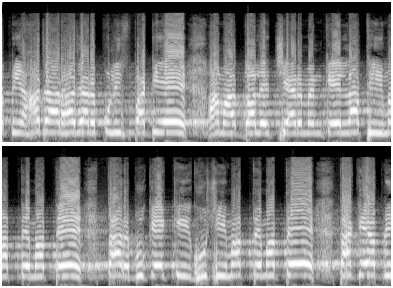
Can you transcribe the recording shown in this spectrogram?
আপনি হাজার হাজার পুলিশ পাঠিয়ে আমার দলের চেয়ারম্যানকে লাথি মারতে মারতে, তার বুকে কি ঘুষি মারতে মারতে, তাকে আপনি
